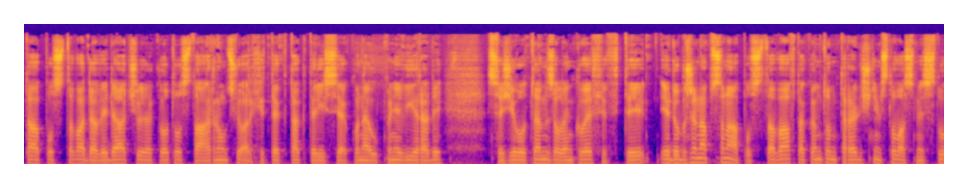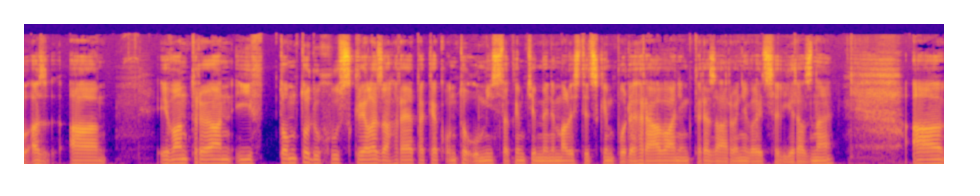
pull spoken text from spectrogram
ta postava Davida, čili takového toho stárnoucího architekta, který si jako neúplně ví rady se životem Zelenkové 50, je dobře napsaná postava v takovém tom tradičním slova smyslu a, a Ivan Trojan i v tomto duchu skvěle zahraje, tak jak on to umí s takovým tím minimalistickým podehráváním, které zároveň je velice výrazné. A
